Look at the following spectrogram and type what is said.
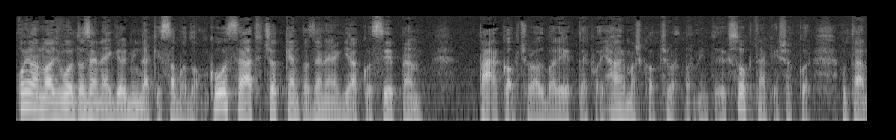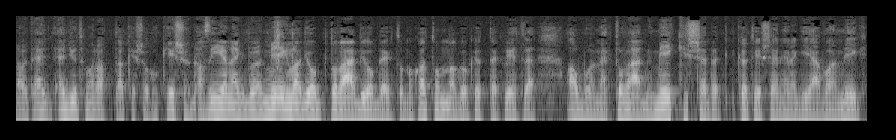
olyan nagy volt az energia, hogy mindenki szabadon kószált, csökkent az energia, akkor szépen párkapcsolatba léptek, vagy hármas kapcsolatban, mint ők szokták, és akkor utána ott egy, együtt maradtak, és akkor később az ilyenekből még nagyobb további objektumok, atommagok jöttek létre, abból meg további, még kisebb kötés energiával, még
